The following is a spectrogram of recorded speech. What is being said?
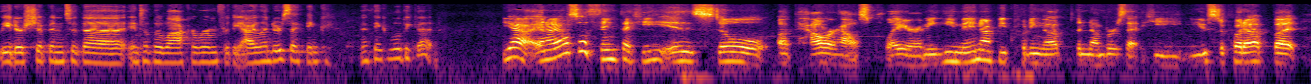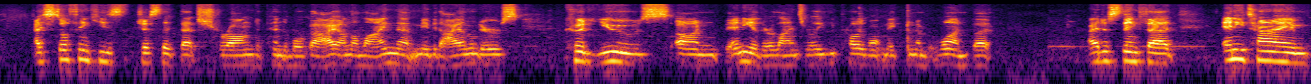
leadership into the into the locker room for the Islanders. I think I think it will be good. Yeah, and I also think that he is still a powerhouse player. I mean, he may not be putting up the numbers that he used to put up, but I still think he's just like that strong, dependable guy on the line that maybe the Islanders could use on any of their lines. Really, he probably won't make the number one, but I just think that anytime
